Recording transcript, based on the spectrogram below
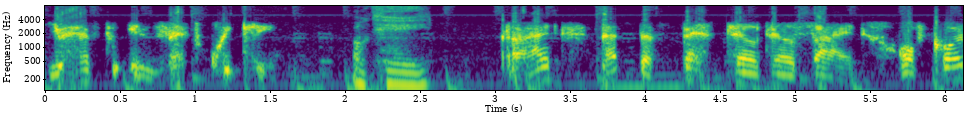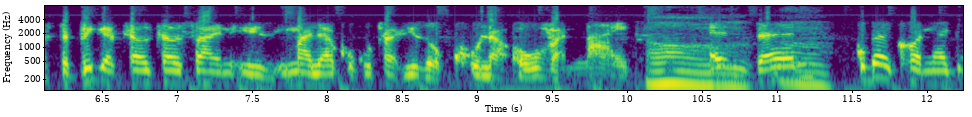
you have to invest quickly. Okay right? That's the first telltale sign. Of course, the biggest telltale sign is imali yakho kuthiwa izokhula overnight. oh And then oh. kube khona ke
